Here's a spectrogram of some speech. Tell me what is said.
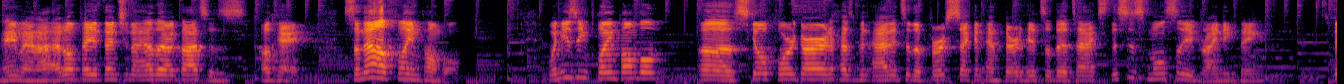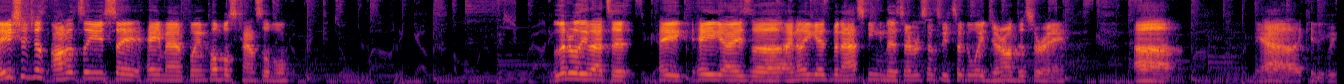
Hey, man, I, I don't pay attention to other classes. Okay, so now Flame Pummel. When using Flame Pummel, uh, skill forward guard has been added to the first, second, and third hits of the attacks. This is mostly a grinding thing. They should just honestly say, hey man, Flame Pummel's cancelable. Literally, that's it. Hey, hey guys, uh, I know you guys been asking this ever since we took away General Disarray. Uh, yeah, like, we,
